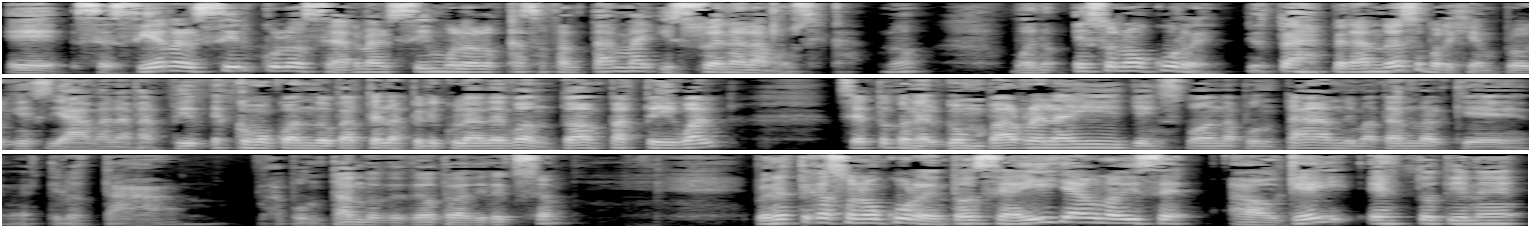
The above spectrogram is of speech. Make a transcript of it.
eh, se cierra el círculo, se arma el símbolo de los cazafantasmas y suena la música, ¿no? Bueno, eso no ocurre. Yo estaba esperando eso, por ejemplo, que ya van a partir, es como cuando parten las películas de Bond, todas parten igual, ¿cierto? Con el gun barrel ahí, James Bond apuntando y matando al que, al que lo está apuntando desde otra dirección. Pero en este caso no ocurre, entonces ahí ya uno dice, ah, ok, esto tiene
